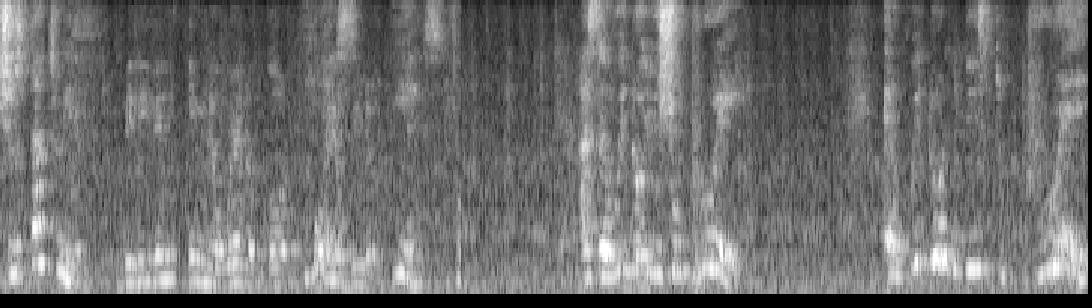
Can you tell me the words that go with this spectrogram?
Should start with believing in the word of God for yes, a widow. Yes. As a widow, you should pray. A widow needs to pray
